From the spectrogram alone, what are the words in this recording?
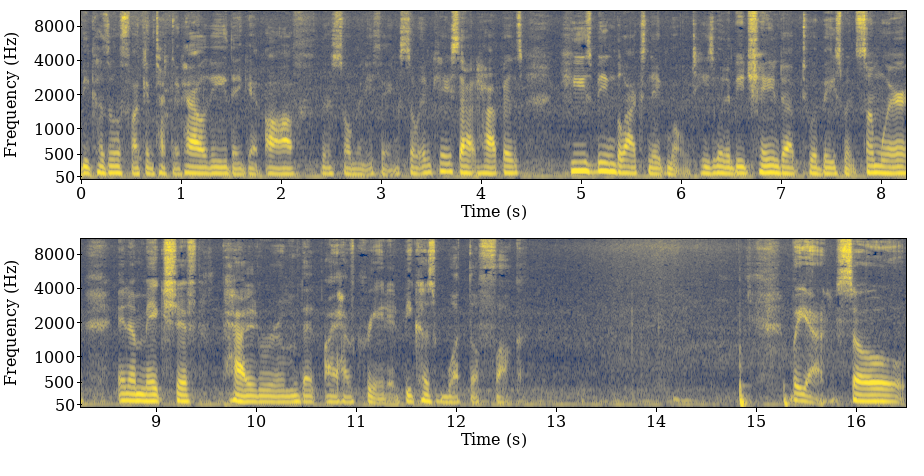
because of a fucking technicality they get off. There's so many things. So in case that happens he's being black snake moaned. He's going to be chained up to a basement somewhere in a makeshift padded room that i have created. Because what the fuck? But yeah so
